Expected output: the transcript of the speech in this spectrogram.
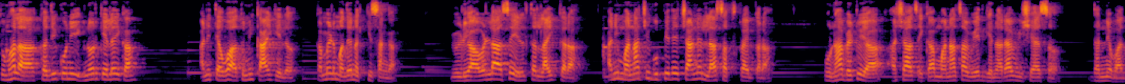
तुम्हाला कधी कोणी इग्नोर केलं आहे का? आणि तेव्हा तुम्ही काय केलं? कमेंटमध्ये नक्की सांगा. व्हिडिओ आवडला असेल तर लाईक करा आणि मनाची गुपिते चॅनलला सबस्क्राईब करा. पुन्हा भेटूया अशाच एका मनाचा वेध घेणाऱ्या विषयासह. धन्यवाद.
